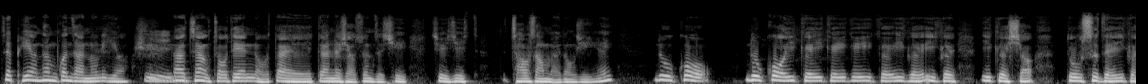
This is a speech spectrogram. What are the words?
这培养他们观察能力哦。是。那像昨天我带带那小孙子去去去超商买东西，哎，路过路过一个一个一个一个一个一个一个小都市的一个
